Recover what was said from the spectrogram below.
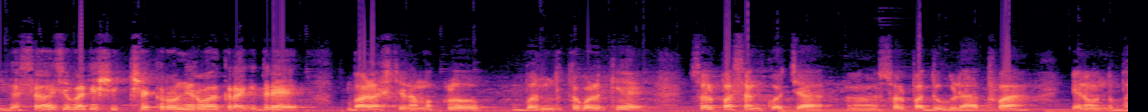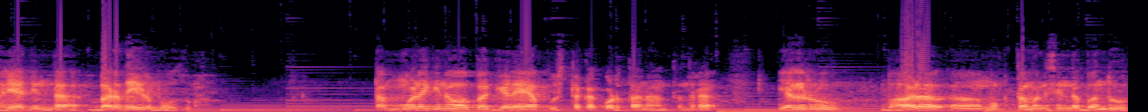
ಈಗ ಸಹಜವಾಗಿ ಶಿಕ್ಷಕರು ನಿರ್ವಾಹಕರಾಗಿದ್ರೆ ಬಹಳಷ್ಟು ಜನ ಮಕ್ಕಳು ಬಂದು ತಗೊಳಕ್ಕೆ ಸ್ವಲ್ಪ ಸಂಕೋಚ ಸ್ವಲ್ಪ ದುಗುಡ ಅಥವಾ ಏನೋ ಒಂದು ಭಯದಿಂದ ಬರದೇ ಇರಬಹುದು ತಮ್ಮೊಳಗಿನ ಒಬ್ಬ ಗೆಳೆಯ ಪುಸ್ತಕ ಕೊಡ್ತಾನ ಅಂತಂದ್ರ ಎಲ್ಲರೂ ಬಹಳ ಮುಕ್ತ ಮನಸ್ಸಿಂದ ಬಂದು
